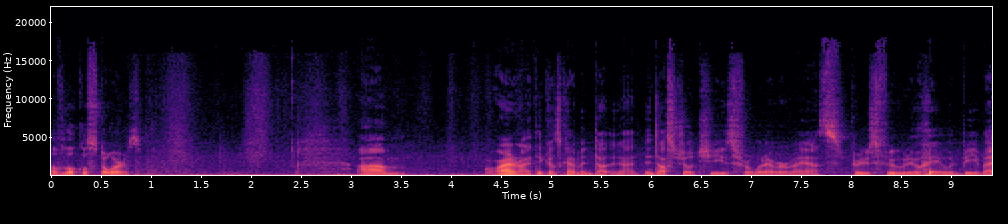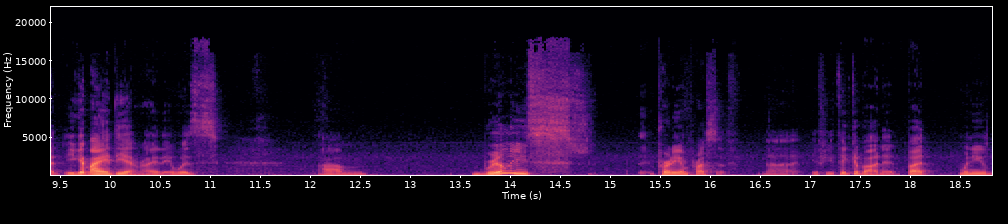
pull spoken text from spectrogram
of local stores. Um, or I don't know. I think it was kind of indu- uh, industrial cheese for whatever mass produced food it, it, would be. But you get my idea, right? It was um, really s- pretty impressive uh, if you think about it. But when you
